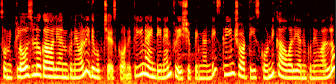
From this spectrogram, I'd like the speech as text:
సో మీకు క్లోజ్డ్లో కావాలి అనుకునే వాళ్ళు ఇది బుక్ చేసుకోండి. Three ninety nine free shipping అండి. స్క్రీన్ షాట్ తీసుకోండి. కావాలి అనుకునే వాళ్ళు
